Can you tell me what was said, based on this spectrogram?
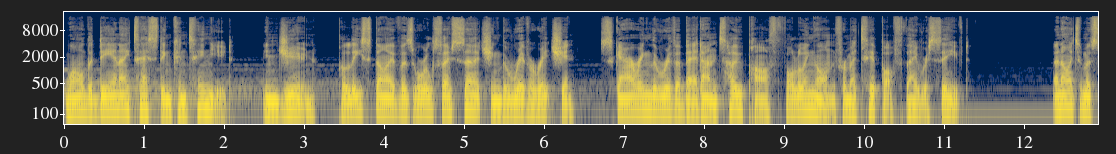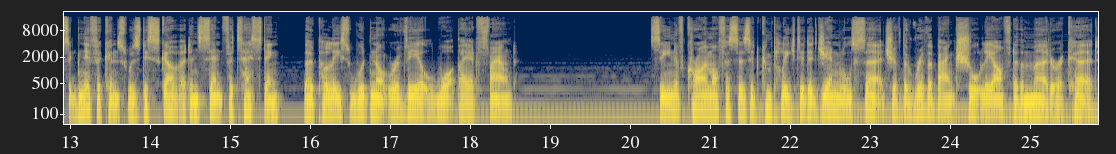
While the DNA testing continued, in June, police divers were also searching the River Itchen, scouring the riverbed and towpath following on from a tip off they received. An item of significance was discovered and sent for testing, though police would not reveal what they had found. Scene of crime officers had completed a general search of the riverbank shortly after the murder occurred,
